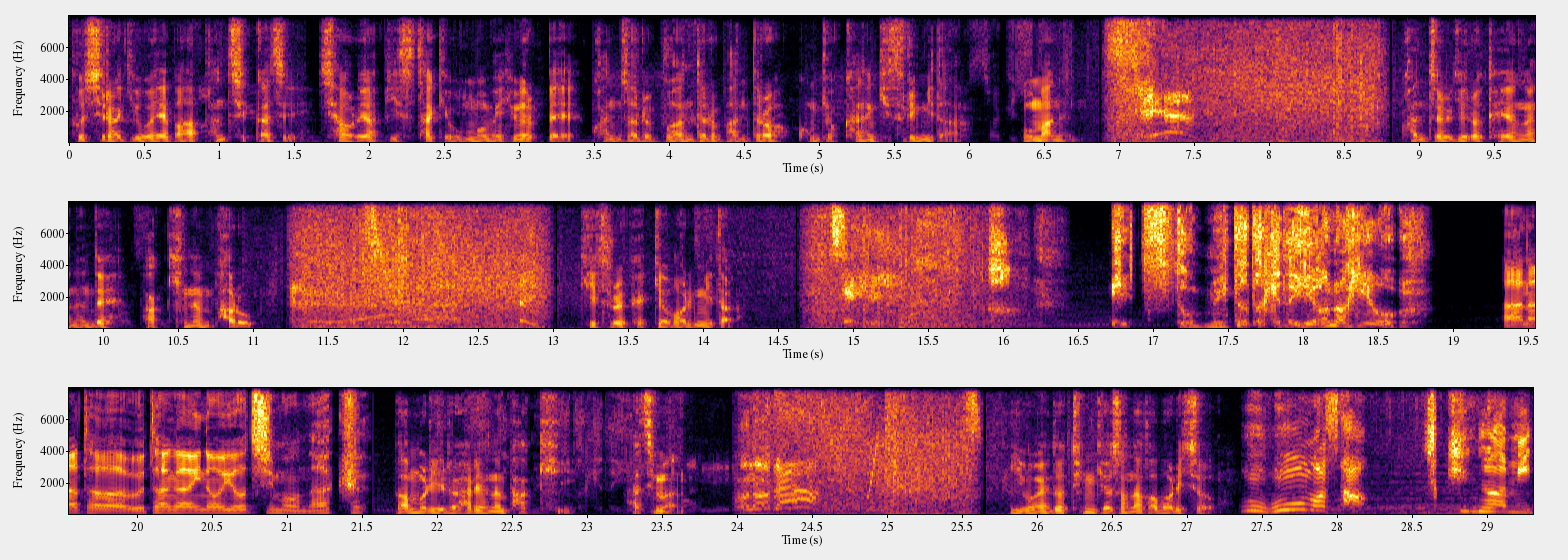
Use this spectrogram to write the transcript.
도시락 이후의 마하 펀치까지 샤오리와 비슷하게 온몸의 힘을 빼 관절을 무한대로 만들어 공격하는 기술입니다. 우마는 관절기로 대응하는데 바퀴는 바로 기술을 베껴버립니다. 一度見ただけで柳をあなたは疑いの余地もなく 마무리를 하려는 바퀴. 하지만 이번에도 튕겨져 나가버리죠. 月神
